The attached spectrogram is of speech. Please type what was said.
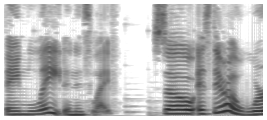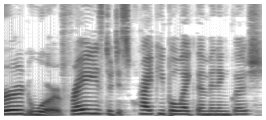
fame late in his life. So, is there a word or phrase to describe people like them in English?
